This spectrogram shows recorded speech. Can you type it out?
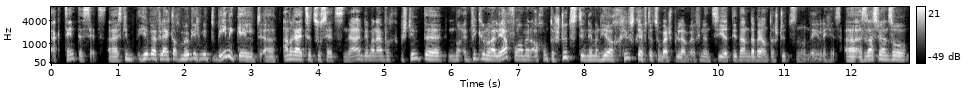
Akzente setzt. Äh, es gibt, hier wäre vielleicht auch möglich, mit wenig Geld äh, Anreize zu setzen, ja, indem man einfach bestimmte Entwicklung neuer Lehrformen auch unterstützt, indem man hier auch Hilfskräfte zum Beispiel äh, finanziert, die dann dabei unterstützen und ähnliches. Äh, also das wären so,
